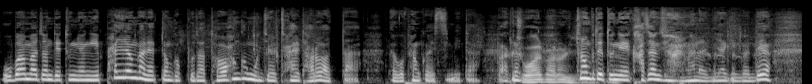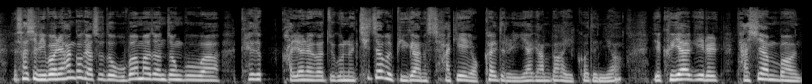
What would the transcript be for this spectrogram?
오바마 전 대통령이 8년간 했던 것보다 더 한국 문제를 잘 다뤄왔다라고 평가했습니다. 딱 좋아할 발언이죠. 트럼프 대통령이 가장 좋아할 만한 이야기인 건데요. 사실 이번에 한국에 와서도 오바마 전 정부와 계속 관련해 가지고는 치적을 비교하면서 자기의 역할들을 이야기한 바가 있거든요. 이제 그 이야기를 다시 한번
